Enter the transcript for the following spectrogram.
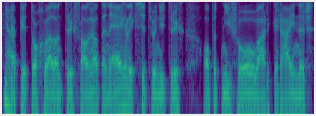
Ja. heb je toch wel een terugval gehad. En eigenlijk zitten we nu terug op het niveau waar Greiner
